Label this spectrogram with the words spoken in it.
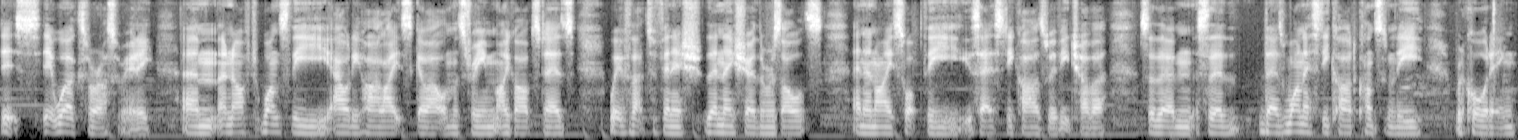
it's it works for us really. Um, and after once the Audi highlights go out on the stream, I go upstairs, wait for that to finish, then they show the results, and then I swap the SD cards with each other. So then so there's one SD card constantly recording,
